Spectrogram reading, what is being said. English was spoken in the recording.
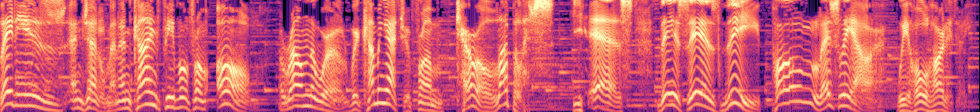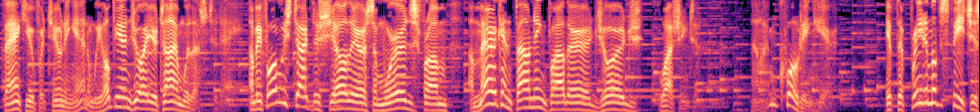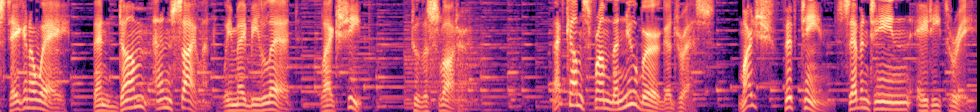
Ladies and gentlemen, and kind people from all around the world, we're coming at you from Carolopolis. Yes, this is the Paul Leslie Hour. We wholeheartedly thank you for tuning in, and we hope you enjoy your time with us today. Now, before we start the show, there are some words from American founding father George Washington. Now, I'm quoting here. If the freedom of speech is taken away, then dumb and silent we may be led, like sheep, to the slaughter. That comes from the Newburgh Address, March 15, 1783.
